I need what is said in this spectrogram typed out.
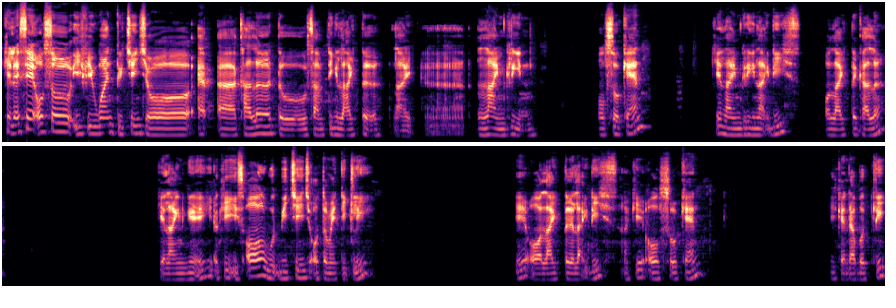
Okay, let's say also if you want to change your app uh, color to something lighter, like uh, lime green, also can. Okay, lime green like this, or lighter color. Okay, lime green. Okay, it's all would be changed automatically. Okay, or lighter like this. Okay, also can. You can double click.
